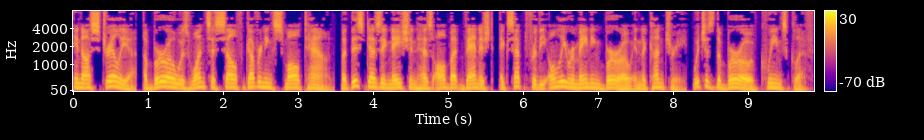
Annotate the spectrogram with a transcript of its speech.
In Australia, a borough was once a self-governing small town, but this designation has all but vanished, except for the only remaining borough in the country, which is the borough of Queenscliff.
